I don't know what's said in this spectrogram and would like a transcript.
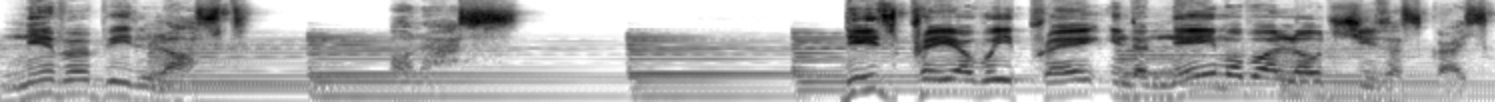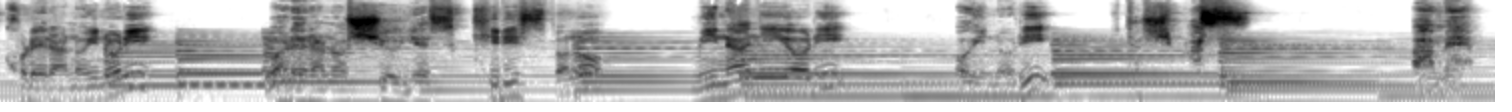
never be lost on us. These prayer we pray in the name of our Lord Jesus Christ. これらの祈り、我らの主イエス・キリストの皆によりお祈りいたします。アメン。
